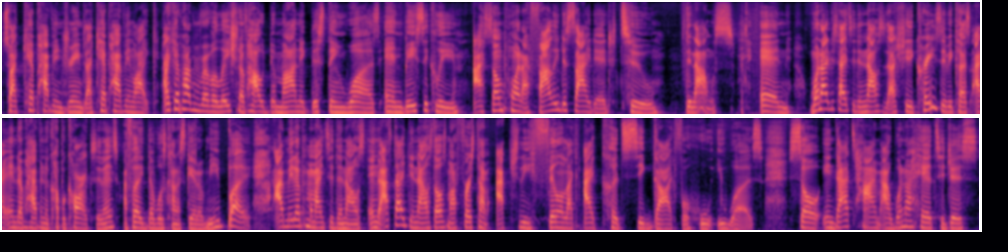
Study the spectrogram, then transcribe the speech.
So I kept having dreams. I kept having like, I kept having revelation of how demonic this thing was. And basically, at some point, I finally decided to denounce. And when I decided to denounce, it's actually crazy because I end up having a couple car accidents. I feel like that was kind of scared of me, but I made up my mind to denounce. And after I denounced, that was my first time actually feeling like I could see God for who He was. So in that time, I went ahead to just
